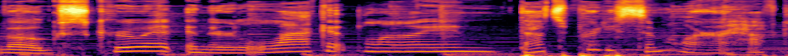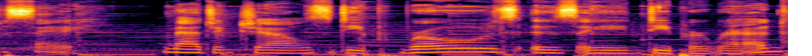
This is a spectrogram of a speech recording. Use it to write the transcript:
Vogue Screw It in their Lacket line, that's pretty similar, I have to say. Magic Gel's Deep Rose is a deeper red.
